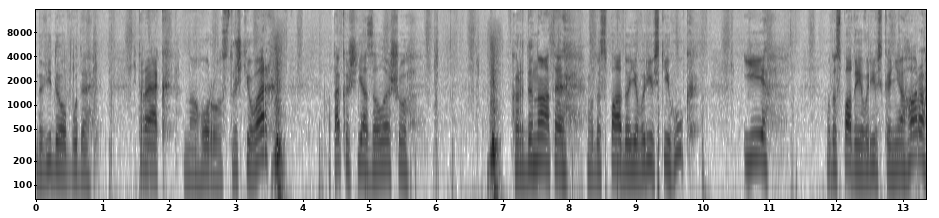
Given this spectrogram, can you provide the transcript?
до відео буде трек на гору Стручків вверх, а також я залишу координати водоспаду Яворівський гук і водоспаду Яворівська Ніагара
